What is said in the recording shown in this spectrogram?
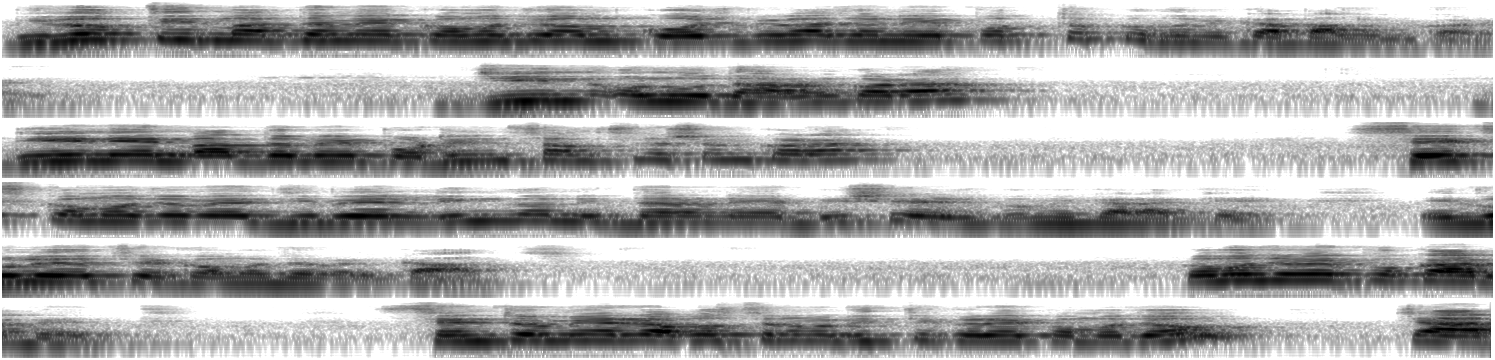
বিভক্তির মাধ্যমে ক্রোমোজোম কোষ বিভাজনে প্রত্যক্ষ ভূমিকা পালন করে। জিন অণু ধারণ করা, ডিএনএ এর মাধ্যমে প্রোটিন সংশ্লেষণ করা, সেক্স ক্রোমোজোমে জীবের লিঙ্গ নির্ধারণে বিশেষ ভূমিকা রাখে। এগুলোই হচ্ছে ক্রোমোজোমের কাজ। ক্রোমোজোমের প্রকারভেদ। সেন্ট্রোমিয়ারের অবস্থানের উপর ভিত্তি করে ক্রোমোজোম চার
